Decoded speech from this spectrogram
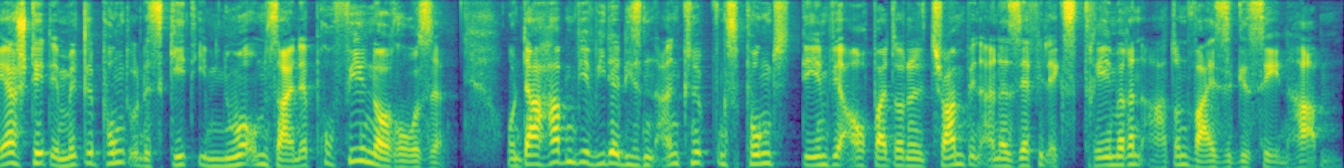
Er steht im Mittelpunkt und es geht ihm nur um seine Profilneurose. Und da haben wir wieder diesen Anknüpfungspunkt, den wir auch bei Donald Trump in einer sehr viel extremeren Art und Weise gesehen haben.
